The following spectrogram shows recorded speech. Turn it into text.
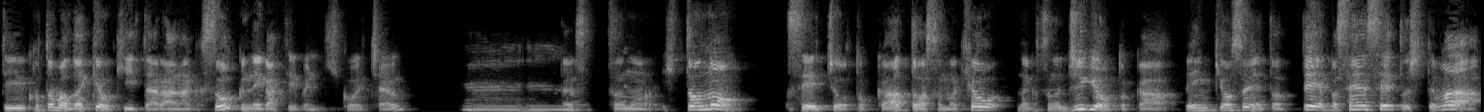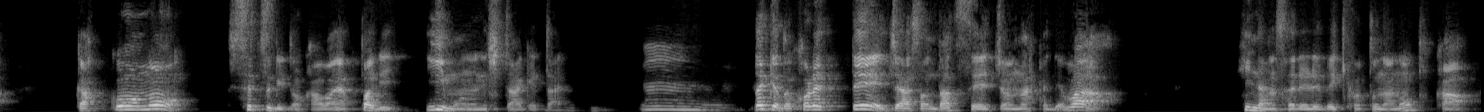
ていう言葉だけを聞いたら、なんかすごくネガティブに聞こえちゃう。うんうんだからその人の成長とか、あとはその教なんかその授業とか勉強するにあたって、やっぱ先生としては、学校の設備とかはやっぱりいいものにしてあげたい。うん。だけどこれって、じゃあその脱成長の中では、非難されるべきことなのとか、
